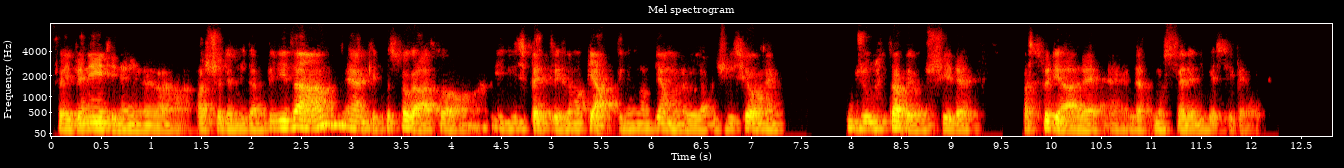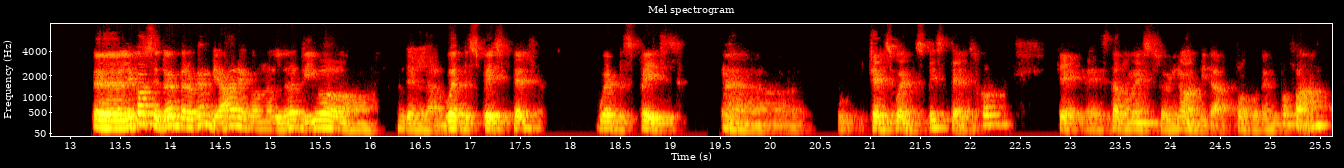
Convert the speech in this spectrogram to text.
cioè i pianeti nella fascia di abitabilità, e anche in questo caso gli spettri sono piatti, non abbiamo la precisione giusta per riuscire a studiare eh, le atmosfere di questi pianeti. Eh, le cose dovrebbero cambiare con l'arrivo del Web Space, Web Space uh, James Webb Space Telescope, che è stato messo in orbita poco tempo fa.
